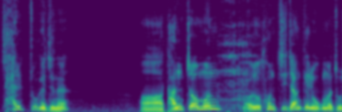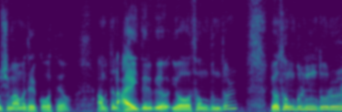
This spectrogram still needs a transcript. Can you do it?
잘 쪼개지네. 아 단점은 어, 요손 찌지 않게 요거만 조심하면 될 것 같아요. 아무튼 아이들이고 여, 여성분들 여성분들을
